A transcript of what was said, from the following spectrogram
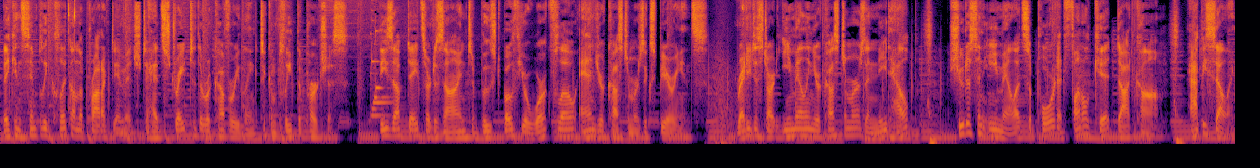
They can simply click on the product image to head straight to the recovery link to complete the purchase. These updates are designed to boost both your workflow and your customer's experience. Ready to start emailing your customers and need help? Shoot us an email at support at funnelkit.com. Happy selling!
